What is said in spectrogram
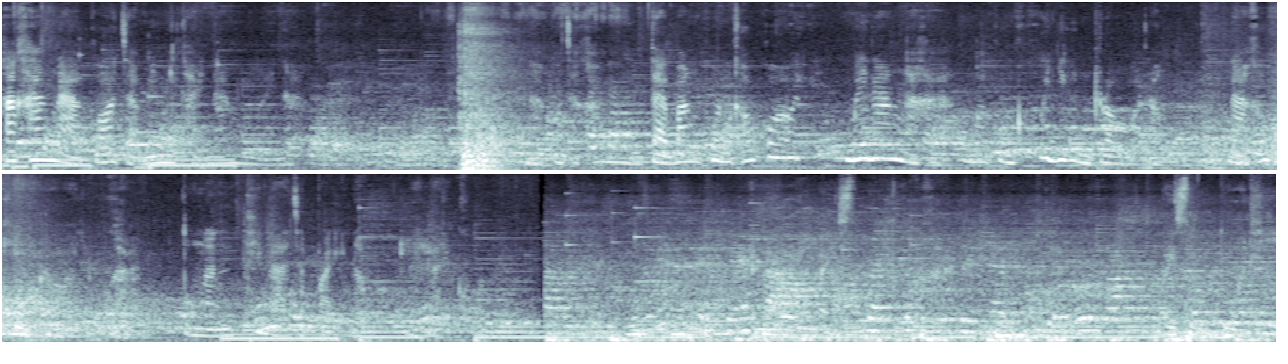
ข้างๆนาก็จะไม่มีใครนั่งเลยนะนะก็จะเข้าแต่บางคนเขาก็ไม่นั่งอะค่ะ บางคนเขาก็ยืนรอเนาะนาเขาเคียงรออยู่ค่ะ ตรงนั้นที่นาจะไปเนาะ ส่งตัวที่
